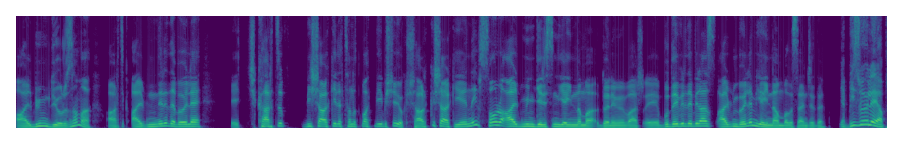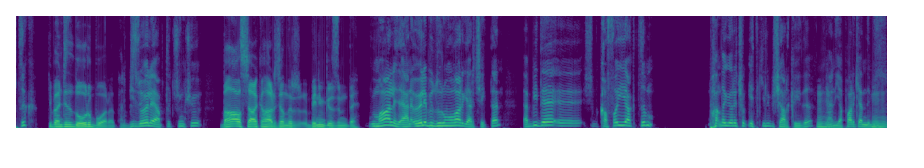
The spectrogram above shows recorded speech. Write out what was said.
albüm diyoruz ama artık albümleri de böyle e, çıkartıp bir şarkıyla tanıtmak diye bir şey yok. Şarkı şarkı yayınlayıp sonra albümün gerisini yayınlama dönemi var. E, bu devirde biraz albüm böyle mi yayınlanmalı sence de? Ya biz öyle yaptık. Ki bence de doğru bu arada. Yani biz öyle yaptık çünkü Daha az şarkı harcanır benim gözümde. maalesef yani öyle bir durumu var gerçekten. Ya bir de e, şimdi kafayı yaktım. Bana göre çok etkili bir şarkıydı. Hı hı. Yani yaparken de biz Hı hı.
